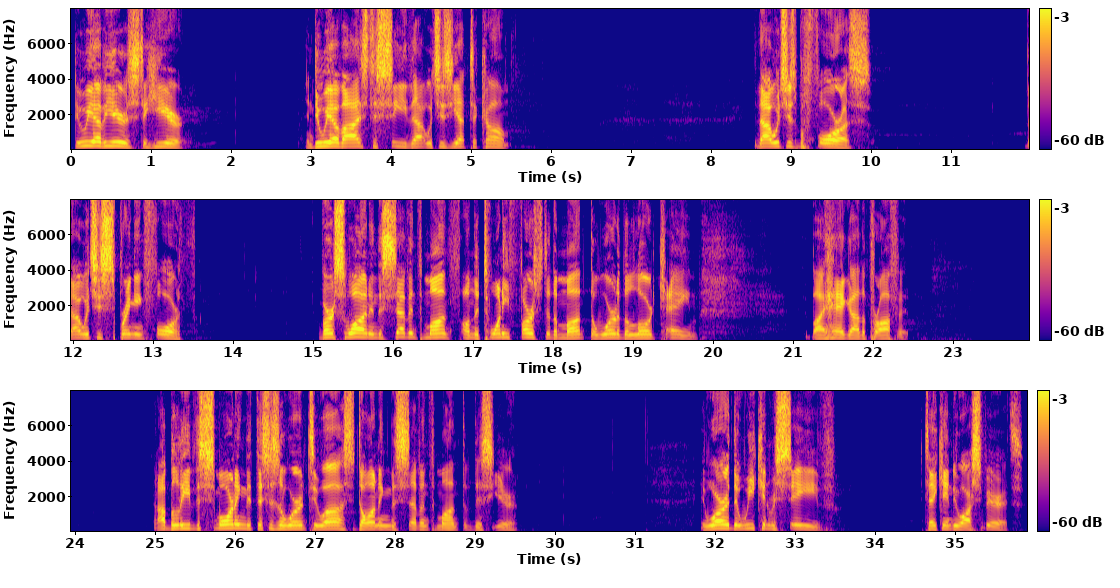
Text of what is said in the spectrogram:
Do we have ears to hear? And do we have eyes to see that which is yet to come? That which is before us, that which is springing forth. Verse 1 In the seventh month, on the 21st of the month, the word of the Lord came by Haggai the prophet. And I believe this morning that this is a word to us dawning the seventh month of this year. A word that we can receive, take into our spirits.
